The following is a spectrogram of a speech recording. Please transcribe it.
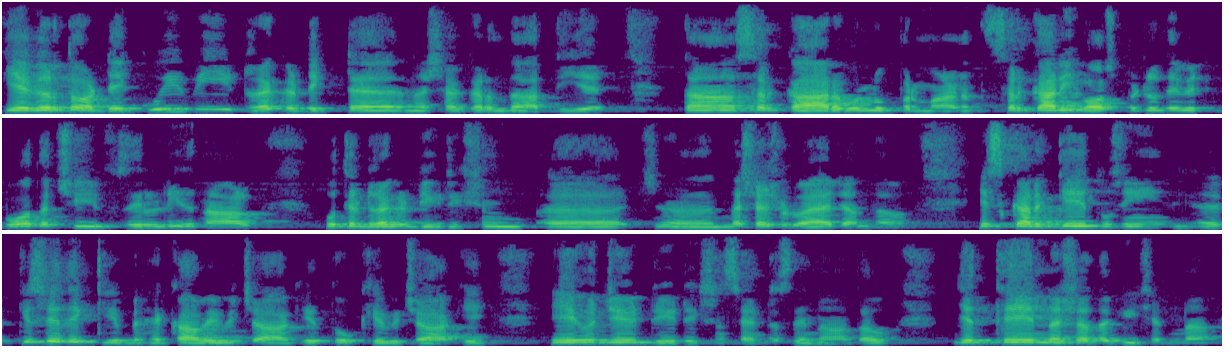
ਕਿ ਅਗਰ ਤੁਹਾਡੇ ਕੋਈ ਵੀ ਡਰੱਗ ਐਡਿਕਟ ਹੈ, ਨਸ਼ਾ ਕਰਨ ਦਾ ਆਦੀ ਹੈ, ਤਾਂ ਸਰਕਾਰ ਵੱਲੋਂ ਪ੍ਰਮਾਣਿਤ, ਸਰਕਾਰੀ ਹਸਪੀਟਲ ਦੇ ਵਿੱਚ ਬਹੁਤ ਅੱਛੀ ਫੈਸਿਲਿਟੀ ਨਾਲ ਉੱਥੇ ਡਰੱਗ ਐਡਿਕਸ਼ਨ ਨਸ਼ਾ ਛੁਡਵਾਇਆ ਜਾਂਦਾ ਵਾ। ਇਸ ਕਰਕੇ ਤੁਸੀਂ ਕਿਸੇ ਦੇ ਕੀ- ਬਹਿਕਾਵੇ ਵਿੱਚ ਆ ਕੇ, ਧੋਖੇ ਵਿੱਚ ਆ ਕੇ ਇਹੋ ਜਿਹੇ ਡੀ ਐਡਿਕਸ਼ਨ ਸੈਂਟਰਸ ਦੇ ਨਾਂ ਦਿਓ, ਜਿੱਥੇ ਨਸ਼ਾ ਦਾ ਕੀ ਛੱਡਣਾ,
